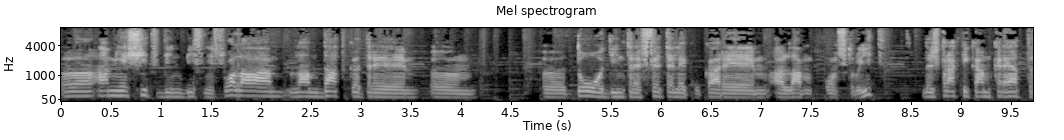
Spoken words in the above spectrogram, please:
uh, am ieșit din businessul ăla, l-am dat către două dintre fetele cu care l-am construit. Deci, practic, am creat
